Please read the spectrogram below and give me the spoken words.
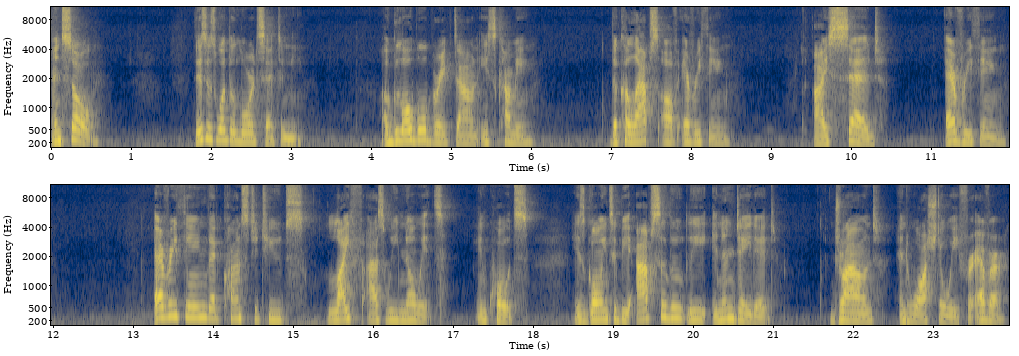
And so, this is what the Lord said to me a global breakdown is coming the collapse of everything. I said everything. Everything that constitutes life as we know it, in quotes, is going to be absolutely inundated, drowned, and washed away forever.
